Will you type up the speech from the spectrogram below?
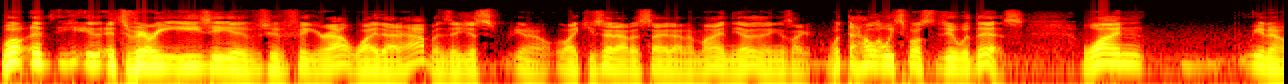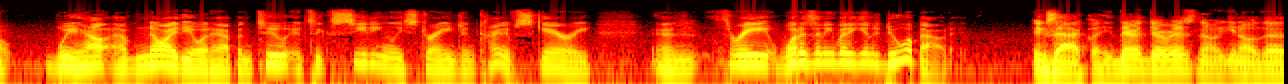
Well, it, it's very easy to, to figure out why that happens. They just, you know, like you said, out of sight, out of mind. The other thing is like, what the hell are we supposed to do with this? One, you know, we ha- have no idea what happened. Two, it's exceedingly strange and kind of scary. And three, what is anybody going to do about it? Exactly. There, there is no, you know, the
